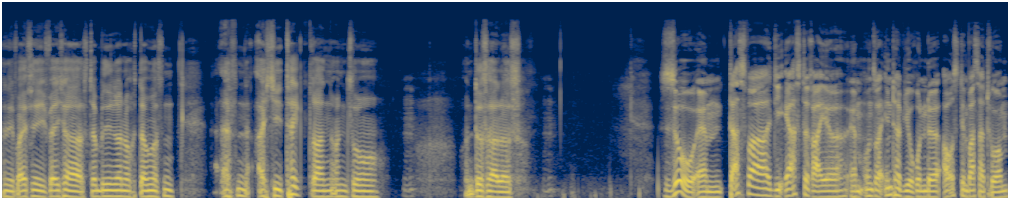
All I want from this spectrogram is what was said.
Und ich weiß nicht, welcher stabil genug, da muss ein, ist ein Architekt dran und so. Und das alles. So, ähm, das war die erste Reihe ähm, unserer Interviewrunde aus dem Wasserturm.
